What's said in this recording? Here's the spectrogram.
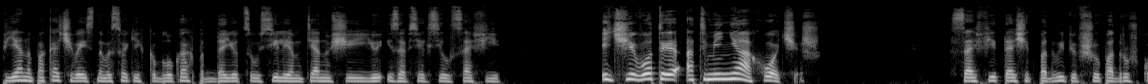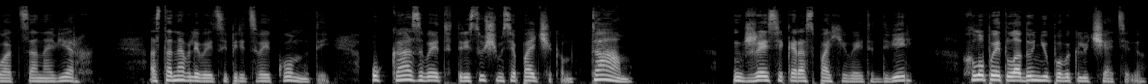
пьяно покачиваясь на высоких каблуках, поддается усилиям, тянущей ее изо всех сил Софи. «И чего ты от меня хочешь?» Софи тащит подвыпившую подружку отца наверх, останавливается перед своей комнатой, указывает трясущимся пальчиком «Там!». Джессика распахивает дверь, хлопает ладонью по выключателю.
